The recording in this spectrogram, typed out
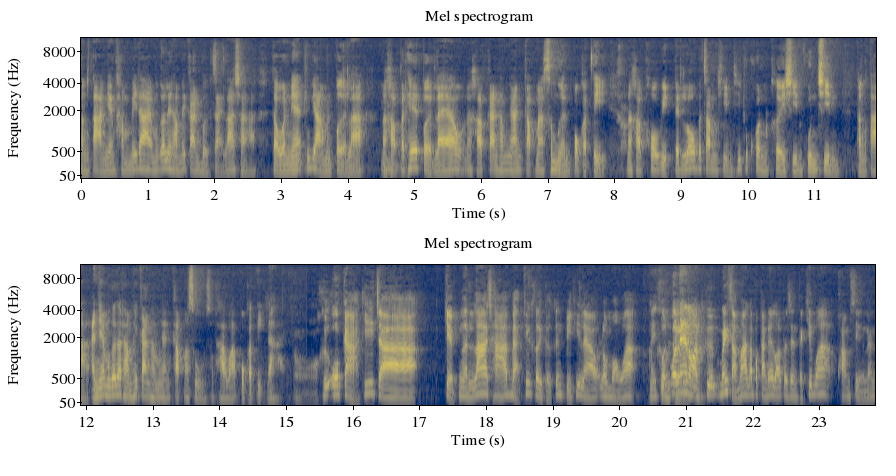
ต่างๆ ยังทำไม่ได้ มันก็เลยทำให้การเบิกจ่ายล่าช้า แต่วันเนี้ยทุกอย่างมันเปิดแล้ว นะครับประเทศเปิดแล้วนะครับการทำงานกลับมาเสมือนปกติครับนะครับโควิด เป็นโรคประจำถิ่นที่ทุกคนเคยชินคุ้นชินต่างๆ อันเนี้ยมันก็จะทำให้การทำงานกลับมาสู่สภาวะปกติได้อ๋อคือโอกาสที่จะ เก็บเงินล่าช้าแบบที่เคยเกิดขึ้นปีที่แล้ว เรามองว่าไม่ควรก็แน่นอนคือไม่สามารถรับประกันได้ร้อยเปอร์เซ็นต์แต่คิดว่าความเสี่ยงนั้น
